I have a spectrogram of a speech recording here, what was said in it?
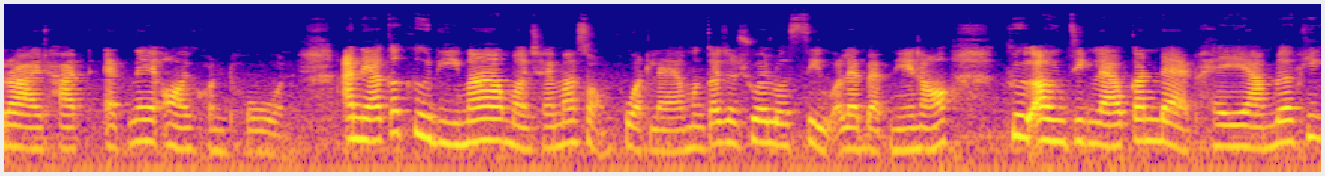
Dry Touch Acne Oil Control อันนี้ก็คือดีมากหมอนใช้มา 2 ขวดแล้ว มันก็จะช่วยลดสิวอะไรแบบนี้เนาะคือเอาจริงๆแล้วกันแดดพยายามเลือกที่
